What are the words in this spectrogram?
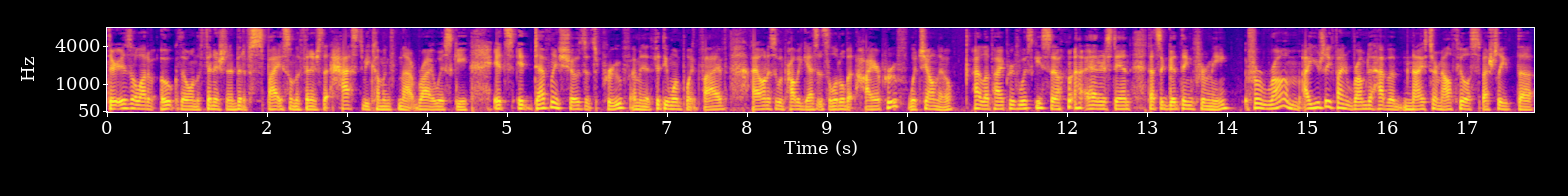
There is a lot of oak though on the finish and a bit of spice on the finish that has to be coming from that rye whiskey. It's it definitely shows its proof. I mean at 51.5 i honestly would probably guess it's a little bit higher proof which y'all know. I love high proof whiskey so i understand that's a good thing for me. For rum i usually find rum to have a nicer mouthfeel, especially the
